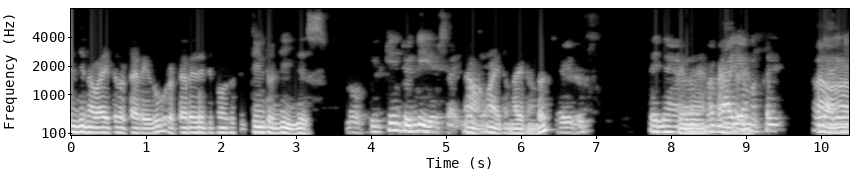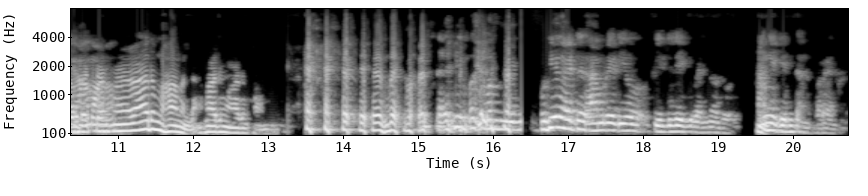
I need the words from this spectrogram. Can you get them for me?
എഞ്ചിനീയർ ആയിട്ട് റിട്ടയർ ചെയ്തു. റിട്ടയർ ചെയ്തിട്ട് ഇപ്പോൾ ഒരു fifteen twenty years fifteen twenty years ആയി. ആ ആയിട്ടുണ്ട് ആയിട്ടുണ്ട്. പിന്നെ പിന്നെ, ഭാര്യ മക്കൾ ആരും ഹാമല്ല. ആരും ആരും ഹാമല്ല? പുതിയതായിട്ട് ഹാം റേഡിയോ ഫീൽഡിലേക്ക് വരുന്നതോട് അങ്ങനെയൊക്കെ എന്താണ് പറയാനുള്ളത്?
